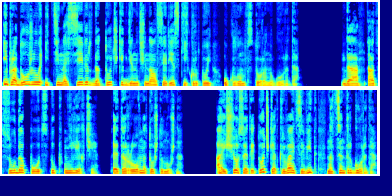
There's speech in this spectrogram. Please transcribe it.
и продолжила идти на север до точки, где начинался резкий крутой уклон в сторону города. Да, отсюда подступ не легче. Это ровно то, что нужно. А еще с этой точки открывается вид на центр города.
